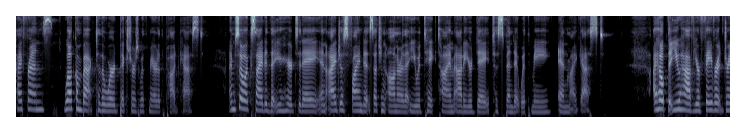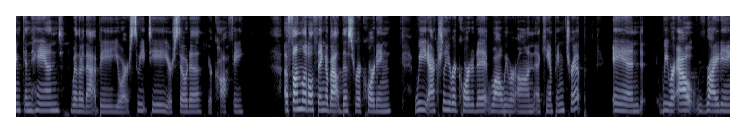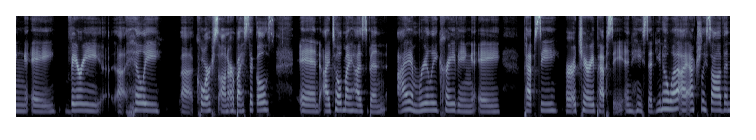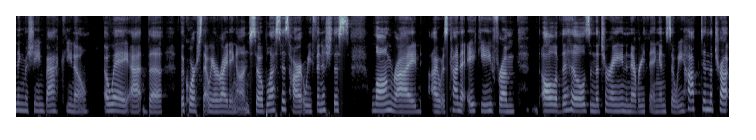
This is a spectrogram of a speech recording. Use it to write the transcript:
Hi, friends. Welcome back to the Word Pictures with Meredith podcast. I'm so excited that you're here today, and I just find it such an honor that you would take time out of your day to spend it with me and my guest. I hope that you have your favorite drink in hand, whether that be your sweet tea, your soda, your coffee. A fun little thing about this recording we actually recorded it while we were on a camping trip, and we were out riding a very uh, hilly uh, course on our bicycles. And I told my husband, I am really craving a Pepsi or a cherry Pepsi. And he said, You know what? I actually saw a vending machine back, you know, away at the the course that we were riding on. So bless his heart, we finished this long ride. I was kind of achy from all of the hills and the terrain and everything. And so we hopped in the truck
